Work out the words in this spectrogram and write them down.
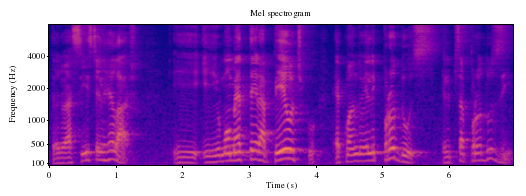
Então ele assiste, ele relaxa. E, e o momento terapêutico é quando ele produz, ele precisa produzir.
